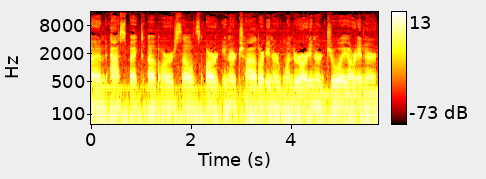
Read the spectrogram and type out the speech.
and aspect of ourselves our inner child our inner wonder our inner joy our inner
